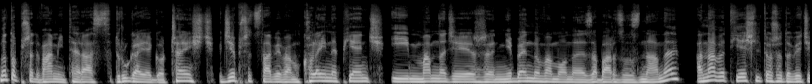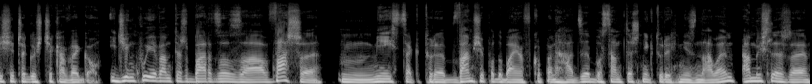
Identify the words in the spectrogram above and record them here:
no to przed Wami teraz druga jego część, gdzie przedstawię Wam kolejne pięć i mam nadzieję, że nie będą Wam one za bardzo znane, a nawet jeśli to, że dowiecie się czegoś ciekawego. I dziękuję Wam też bardzo za Wasze mm, miejsca, które Wam się podobają w Kopenhadze, bo sam też niektórych nie znałem, a myślę, że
